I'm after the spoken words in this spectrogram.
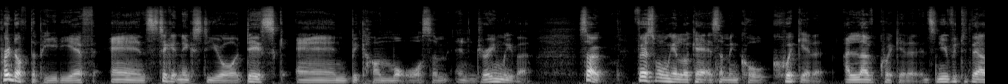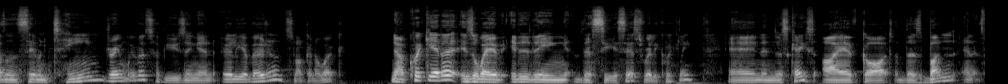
print off the PDF and stick it next to your desk and become more awesome in Dreamweaver. So first one we're going to look at is something called Quick Edit. I love Quick Edit. It's new for 2017 Dreamweaver, so if you're using an earlier version, it's not going to work. Now, Quick Edit is a way of editing the CSS really quickly. And in this case, I have got this button and it's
